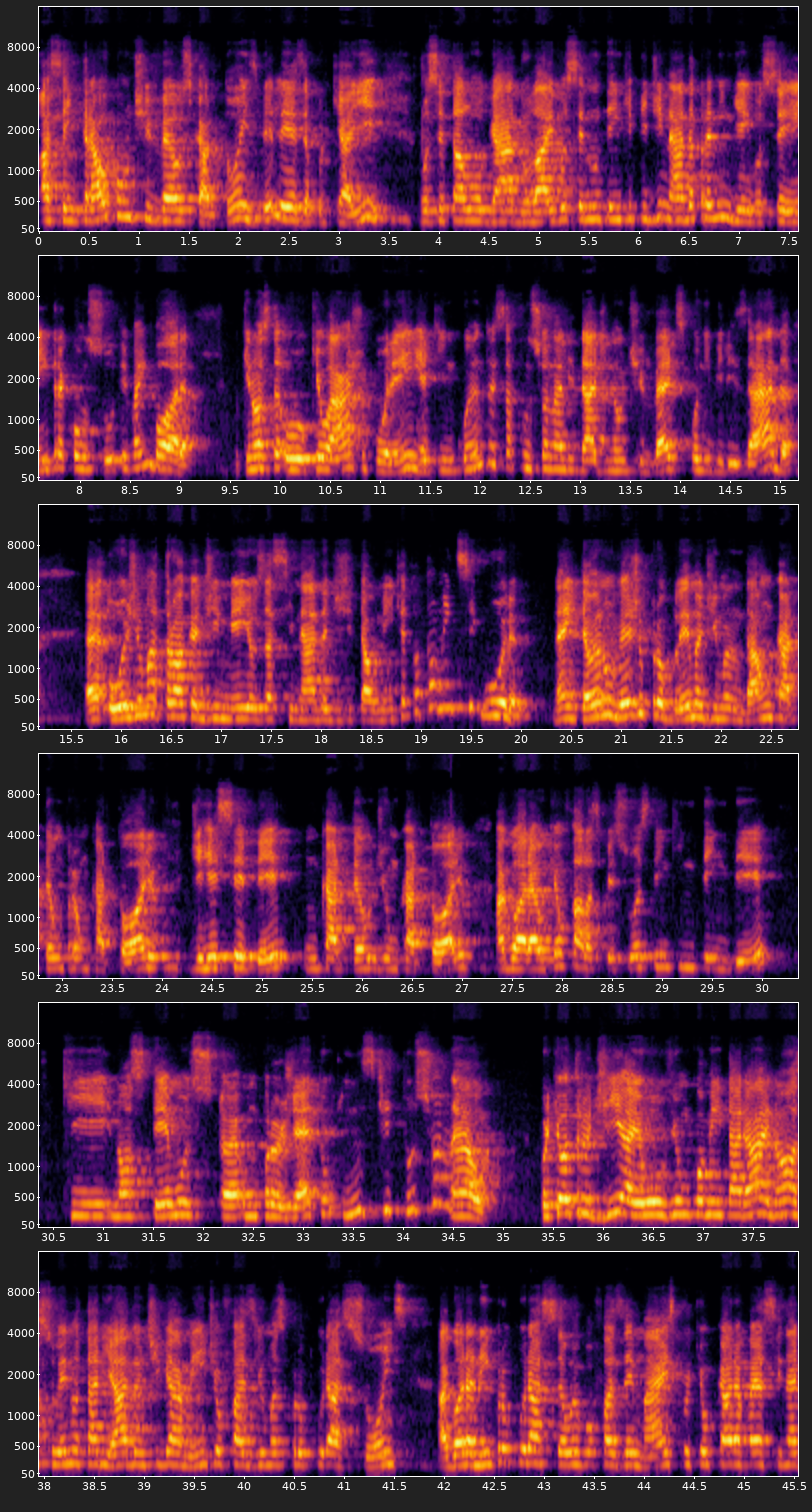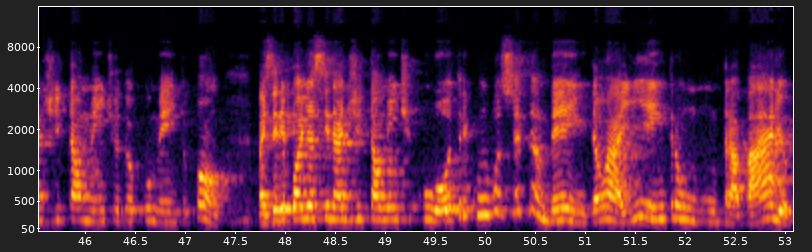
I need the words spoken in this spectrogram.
a central contiver os cartões, beleza, porque aí você está logado lá e você não tem que pedir nada para ninguém. Você entra, consulta e vai embora. O que, nós, o que eu acho, porém, é que enquanto essa funcionalidade não tiver disponibilizada, é, hoje uma troca de e-mails assinada digitalmente é totalmente segura. Né? Então eu não vejo problema de mandar um cartão para um cartório, de receber um cartão de um cartório. Agora, o que eu falo, as pessoas têm que entender que nós temos uh, um projeto institucional. Porque outro dia eu ouvi um comentário, ai, nossa, o e-notariado, antigamente eu fazia umas procurações, agora nem procuração eu vou fazer mais, porque o cara vai assinar digitalmente o documento. Bom, mas ele pode assinar digitalmente com o outro e com você também. Então aí entra um, um trabalho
